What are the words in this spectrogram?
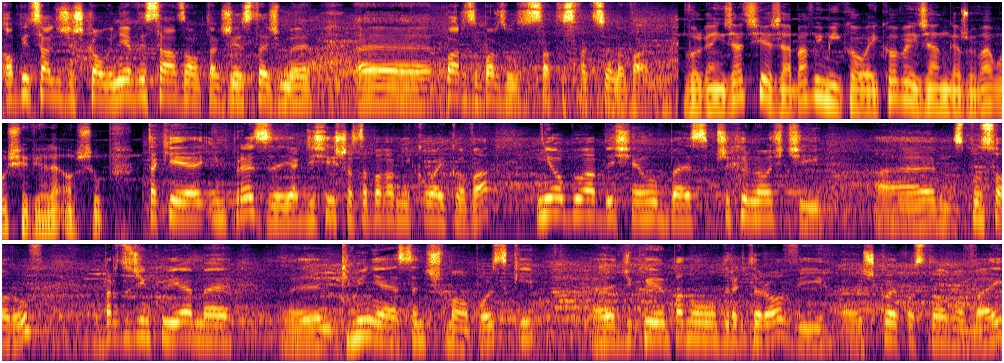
Obiecali, że szkoły nie wysadzą, także jesteśmy e, bardzo, bardzo usatysfakcjonowani. W organizację zabawy mikołajkowej zaangażowało się wiele osób. Takie imprezy jak dzisiejsza zabawa mikołajkowa nie obyłaby się bez przychylności e, sponsorów. Bardzo dziękujemy e, gminie Sędzisz Małopolski, e, dziękujemy panu dyrektorowi e, szkoły podstawowej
